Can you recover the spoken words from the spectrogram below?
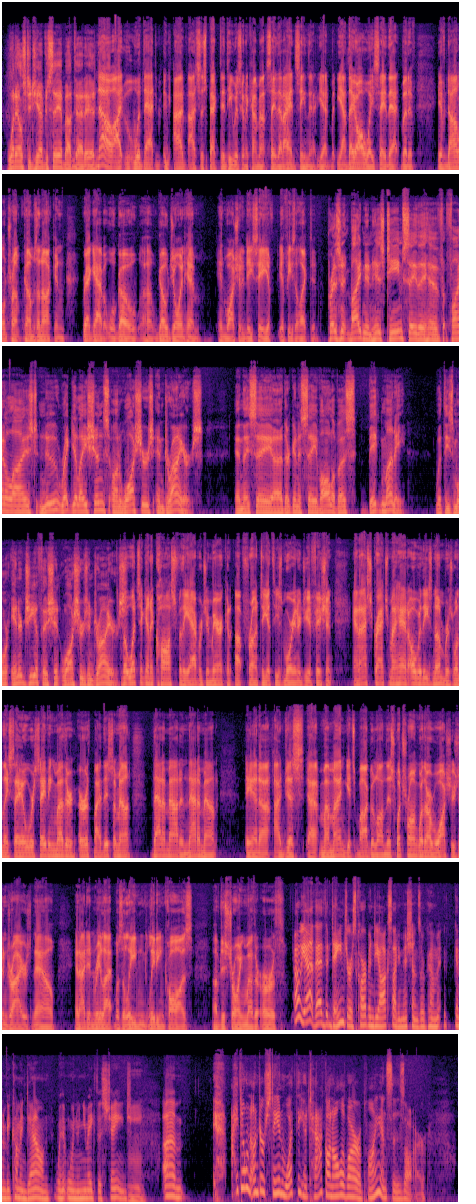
What else did you have to say about that, Ed? No, I with that, I, I suspected he was going to come out and say that. I hadn't seen that yet, but yeah, they always say that. But if if Donald Trump comes a knocking, Greg Abbott will go uh, go join him in Washington D.C. if if he's elected. President Biden and his team say they have finalized new regulations on washers and dryers. And they say uh, they're going to save all of us big money with these more energy efficient washers and dryers. But what's it going to cost for the average American up front to get these more energy efficient? And I scratch my head over these numbers when they say, oh, we're saving Mother Earth by this amount, that amount, and that amount. And uh, I just, uh, my mind gets boggled on this. What's wrong with our washers and dryers now? And I didn't realize it was a leading, leading cause of destroying Mother Earth. Oh yeah, that, the dangerous carbon dioxide emissions are going to be coming down when, when when you make this change. Um, I don't understand what the attack on all of our appliances are.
